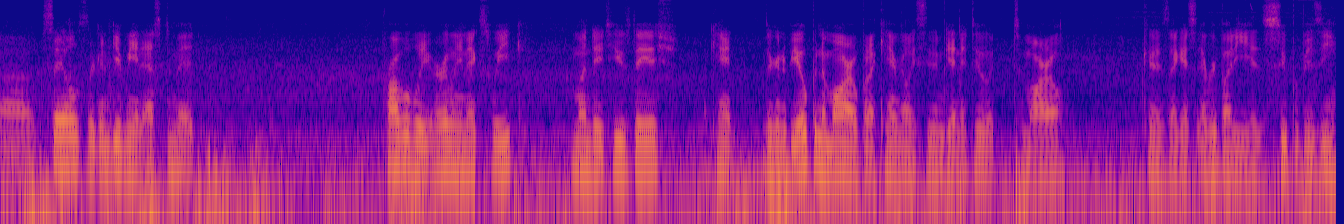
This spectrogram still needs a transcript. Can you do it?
Uh, sails, they're going to give me an estimate probably early next week, Monday, Tuesday-ish. I can't, they're going to be open tomorrow, but I can't really see them getting into it tomorrow because I guess everybody is super busy.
